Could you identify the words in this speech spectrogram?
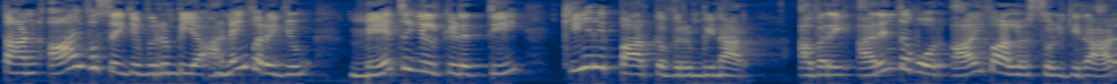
தான் ஆய்வு செய்ய விரும்பிய அனைவரையும் மேஜையில் கிடத்தி கீறி பார்க்க விரும்பினார். அவரை அறிந்த ஓர் ஆய்வாளர் சொல்கிறார்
